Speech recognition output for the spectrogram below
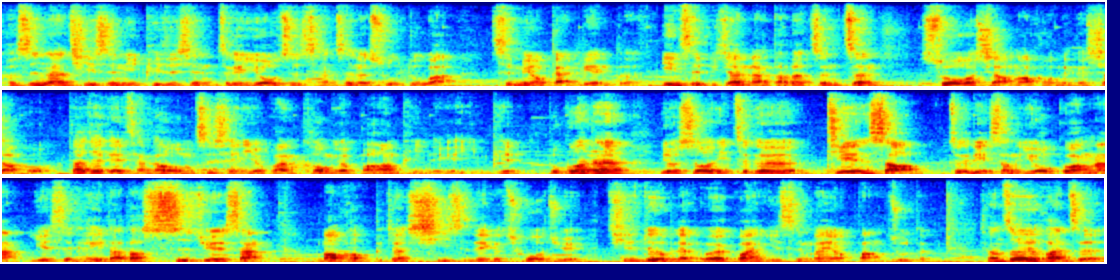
可是呢，其实你皮脂腺这个油脂产生的速度啊是没有改变的，因此比较难达到真正缩小毛孔的一个效果。大家可以参考我们之前有关控油保养品的一个影片。不过呢，有时候你这个减少这个脸上的油光啊，也是可以达到视觉上毛孔比较细致的一个错觉。其实对我们的外观也是蛮有帮助的。像这位患者，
